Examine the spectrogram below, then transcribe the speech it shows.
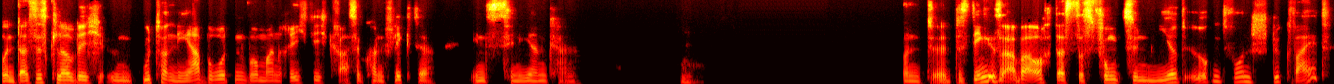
Und das ist, glaube ich, ein guter Nährboden, wo man richtig krasse Konflikte inszenieren kann. Hm. Und äh, das Ding ist aber auch, dass das funktioniert irgendwo ein Stück weit,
